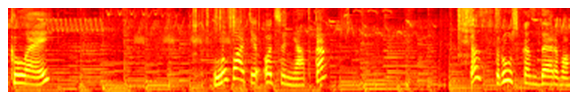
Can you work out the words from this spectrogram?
клей, лопаті оченятка та стружка з дерева.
